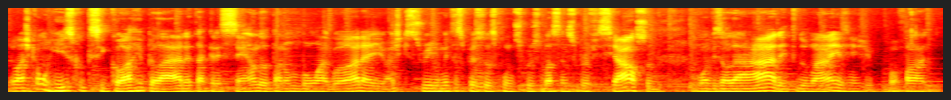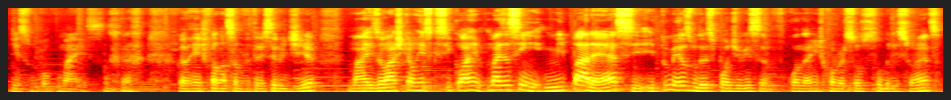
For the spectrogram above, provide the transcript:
Eu acho que é um risco que se corre pela área, tá crescendo, tá num boom agora, e eu acho que surgem muitas pessoas com um discurso bastante superficial sobre uma visão da área e tudo mais. A gente pode falar disso um pouco mais quando a gente falar sobre o terceiro dia, mas eu acho que é um risco que se corre. Mas assim, me parece, e tu mesmo desse ponto de vista, quando a gente conversou sobre isso antes,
